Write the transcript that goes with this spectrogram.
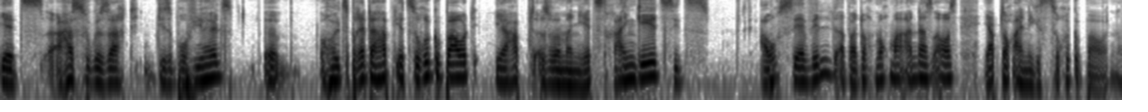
Jetzt hast du gesagt, diese Profilholzbretter äh, habt ihr zurückgebaut. Ihr habt, also wenn man jetzt reingeht, sieht es auch sehr wild, aber doch nochmal anders aus. Ihr habt doch einiges zurückgebaut. Ne?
